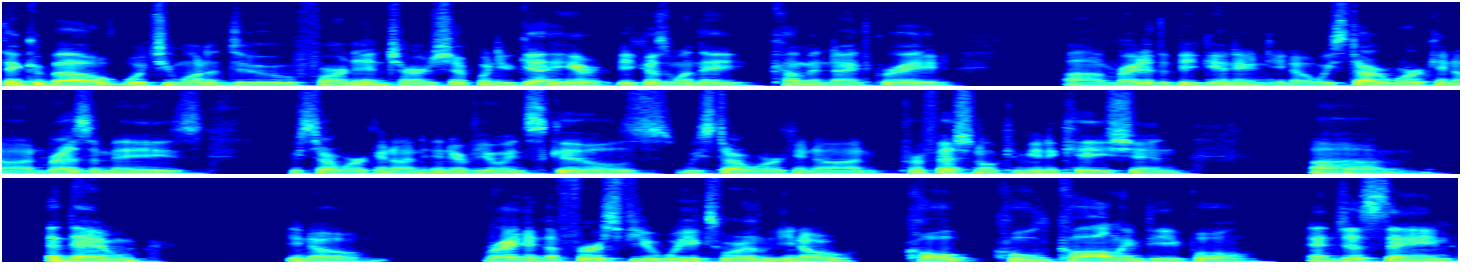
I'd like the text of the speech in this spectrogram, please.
think about what you want to do for an internship when you get here, because when they come in ninth grade, um, right at the beginning, you know, we start working on resumes, we start working on interviewing skills we start working on professional communication um, and then you know right in the first few weeks we're you know cold cold calling people and just saying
